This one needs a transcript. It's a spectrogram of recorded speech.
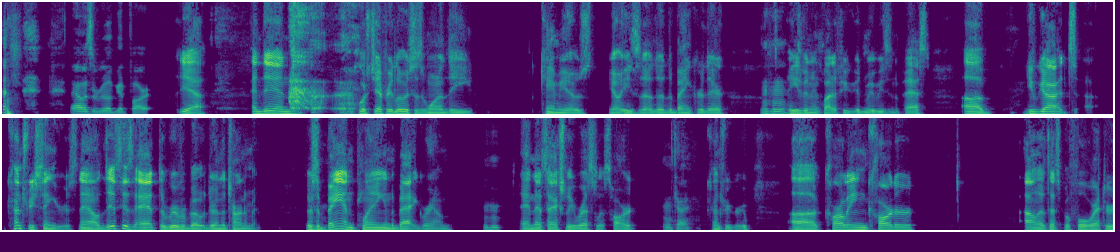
that was a real good part. Yeah. And then of course Jeffrey Lewis is one of the cameos. You know, he's the the, the banker there. hmm He's been in quite a few good movies in the past. Uh, you've got uh, country singers. Now, this is at the Riverboat during the tournament. There's a band playing in the background, Mhm. and that's actually Restless Heart Okay. country group. Uh, Carlene Carter. I don't know if that's before or after.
